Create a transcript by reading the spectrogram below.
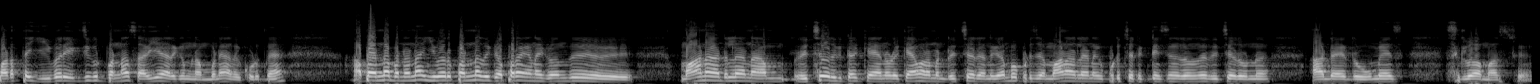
படத்தை இவர் எக்ஸிக்யூட் பண்ணால் சரியாக இருக்கும்னு நம்பினேன் அது கொடுத்தேன். அப்போ என்ன பண்ணேன்னா இவர் பண்ணதுக்கப்புறம் எனக்கு வந்து மாநாட்டில் நான் ரிச்சர்டுக்கிட்ட கே என்னோட கேமராமேன் ரிச்சர்டு எனக்கு ரொம்ப பிடிச்ச மாநாட்டில் எனக்கு பிடிச்ச டெக்னீஷியன் வந்து ரிச்சர்டு ஒன்று art director Umesh Silva master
